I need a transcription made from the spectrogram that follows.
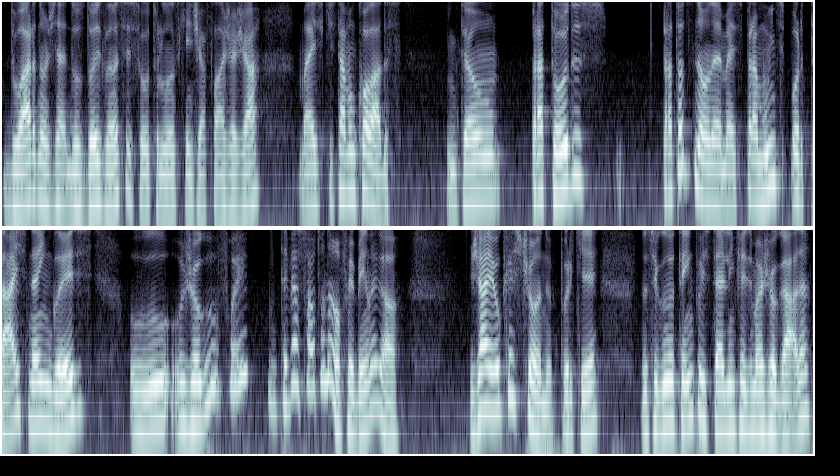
do Arnold, né, dos dois lances, outro lance que a gente vai falar já já, mas que estavam coladas. Então, pra todos, pra todos não, né, mas pra muitos portais, né, ingleses, o, o jogo foi, não teve assalto não, foi bem legal. Já eu questiono, porque no segundo tempo o Sterling fez uma jogada,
